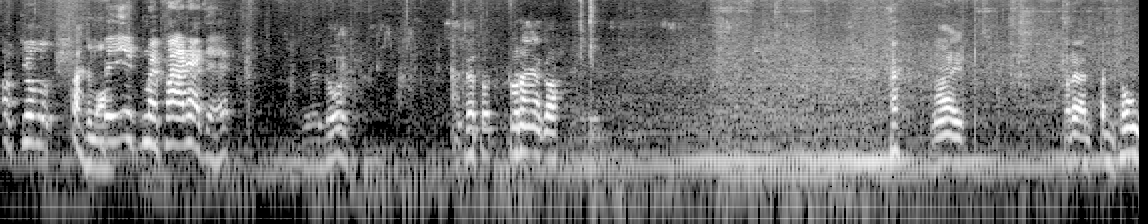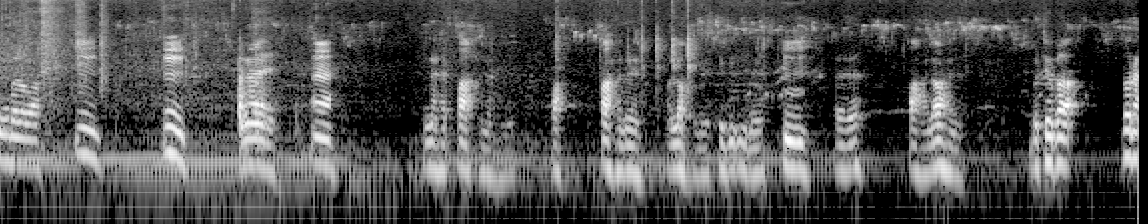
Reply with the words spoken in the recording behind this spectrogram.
เอาเจ้าปาสมองได้อิดไม่ฟ้าได้แต่โดนมันจะตัวตัวไหนก็ นายอะไรปันทงไปแล้ววะอืมอืมนายอ่านายป้าเลยป้าป้าเลยเอาล้อเลยชีวิตเลยอืมเออป้าล้อเลยมันจะก็ตัวไหน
